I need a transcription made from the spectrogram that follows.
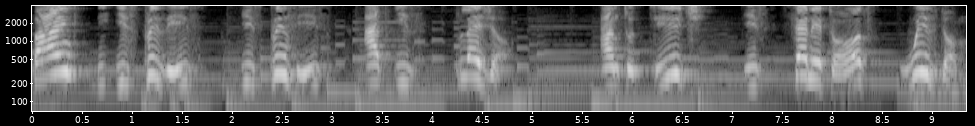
bind the, his princes, his princes at his pleasure, and to teach his senators wisdom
